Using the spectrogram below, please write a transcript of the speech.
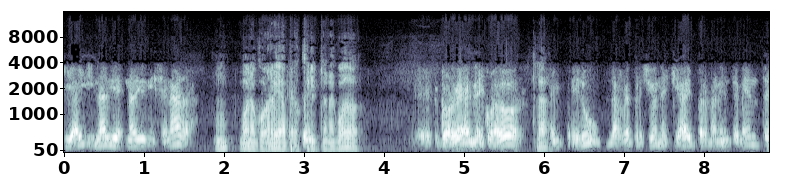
Y ahí nadie nadie dice nada. ¿Mm? Bueno, Correa proscripto en Ecuador. Eh, Correa en Ecuador. En Perú, las represiones que hay permanentemente.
